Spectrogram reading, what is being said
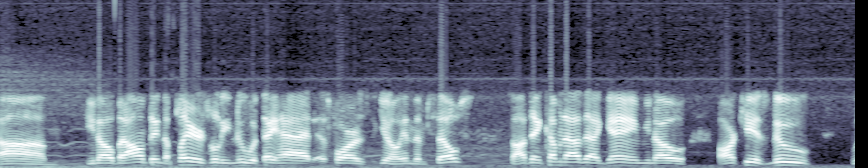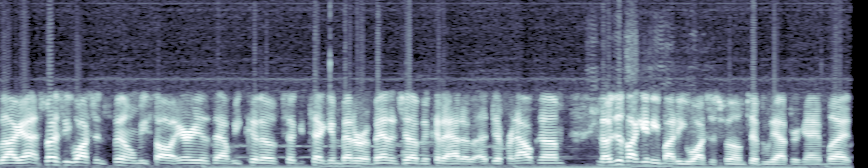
Um, you know, but I don't think the players really knew what they had as far as you know in themselves. So I think coming out of that game, you know, our kids knew like especially watching film, we saw areas that we could have took, taken better advantage of and could have had a, a different outcome. You know, just like anybody who watches film typically after a game. But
